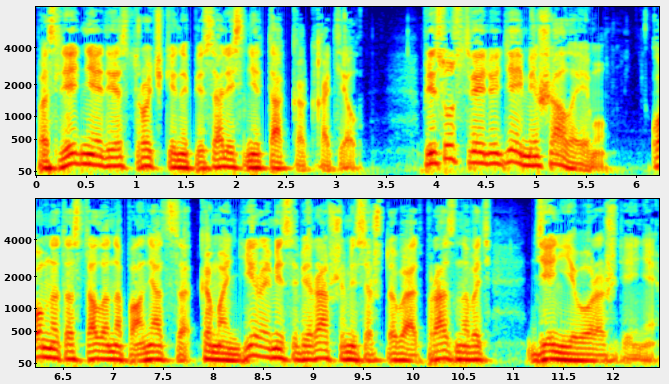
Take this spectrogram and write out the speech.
Последние две строчки написались не так, как хотел. Присутствие людей мешало ему. Комната стала наполняться командирами, собиравшимися, чтобы отпраздновать день его рождения.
